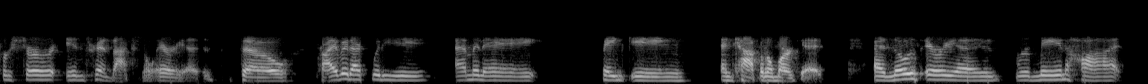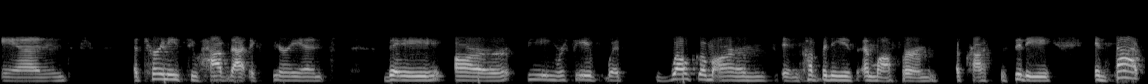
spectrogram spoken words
for sure in transactional areas. So private equity, M&A, banking, and capital markets. And those areas remain hot and attorneys who have that experience, they are being received with welcome arms in companies and law firms across the city. In fact,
